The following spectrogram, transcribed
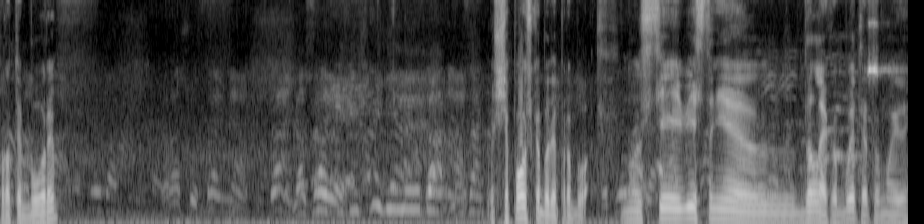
Проти бури. Щаповська буде пробувати. Ну, з цієї відстані далеко бити, тому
